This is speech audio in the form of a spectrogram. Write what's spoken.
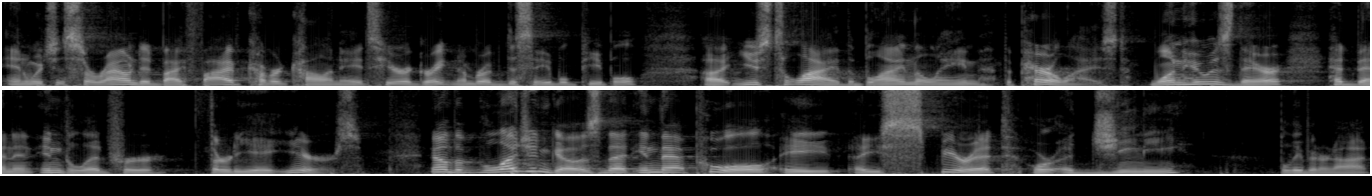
and which is surrounded by five covered colonnades. Here, a great number of disabled people uh, used to lie the blind, the lame, the paralyzed. One who was there had been an invalid for 38 years. Now, the legend goes that in that pool, a, a spirit or a genie, believe it or not,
